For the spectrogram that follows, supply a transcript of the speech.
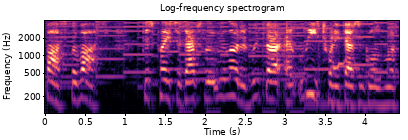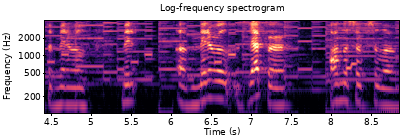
Boss, but boss, this place is absolutely loaded. We've got at least 20,000 gold worth of minerals, min of mineral zephyr on the surface alone.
